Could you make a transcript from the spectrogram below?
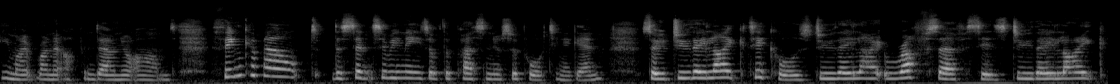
You might run it up and down your arms. Think about the sensory needs of the person you're supporting again. So, do they like tickles? Do they like rough surfaces? Do they like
